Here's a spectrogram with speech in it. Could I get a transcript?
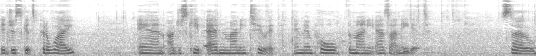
it just gets put away and I just keep adding money to it and then pull the money as I need it. So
